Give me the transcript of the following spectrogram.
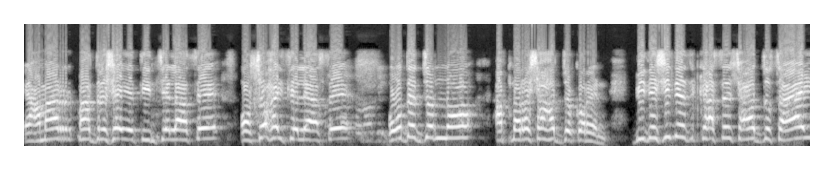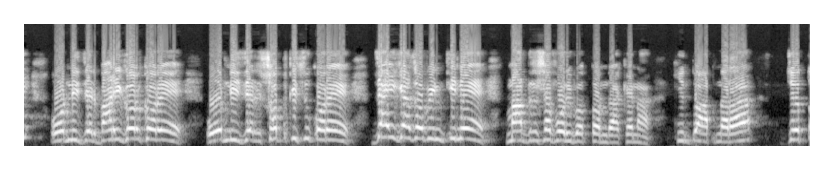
আমার মাদ্রাসায় তিন ছেলে আছে, অসহায় ছেলে আছে, ওদের জন্য আপনারা সাহায্য করেন। বিদেশিদের কাছে সাহায্য চাই, ও নিজের বাড়িঘর করে, ও নিজের সবকিছু করে, জায়গা জমিন কিনে মাদ্রাসা পরিবর্তন রাখে না। কিন্তু আপনারা যত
